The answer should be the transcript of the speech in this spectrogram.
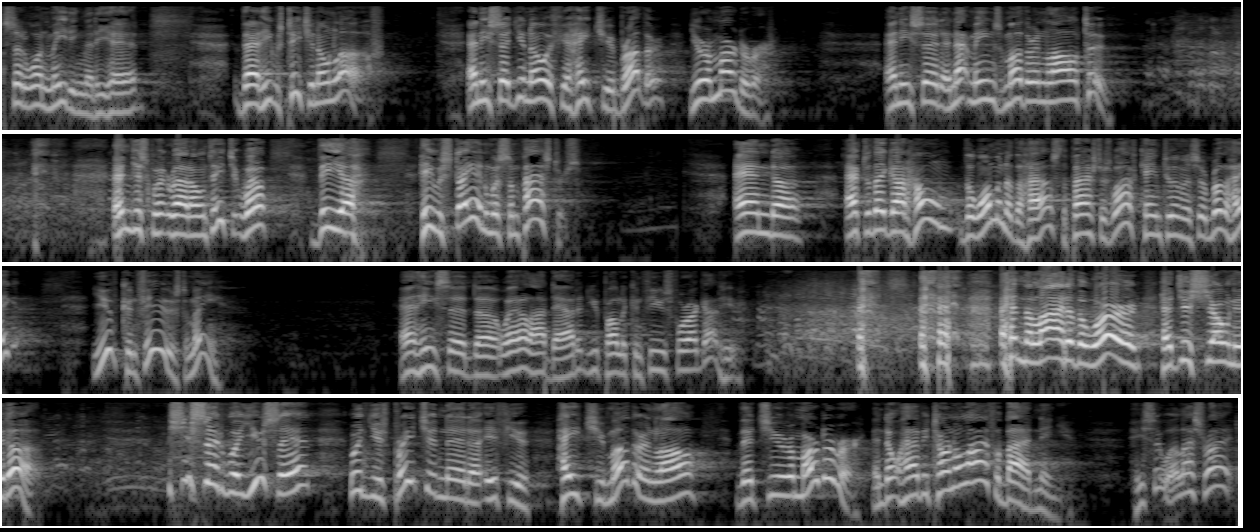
said one meeting that he had that he was teaching on love. And he said, you know, if you hate your brother, you're a murderer. And he said, and that means mother-in-law too. and just went right on teaching. Well, the, uh, he was staying with some pastors. And, uh, after they got home, the woman of the house, the pastor's wife, came to him and said, Brother Hagin, you've confused me. And he said, uh, Well, I doubt it. You probably confused before I got here. and the light of the word had just shown it up. She said, Well, you said when you was preaching that uh, if you hate your mother in law, that you're a murderer and don't have eternal life abiding in you. He said, Well, that's right.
